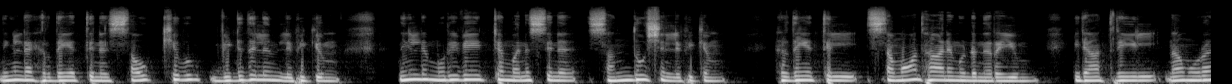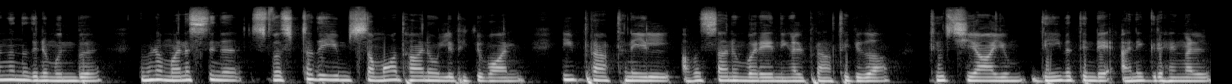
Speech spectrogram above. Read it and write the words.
നിങ്ങളുടെ ഹൃദയത്തിന് സൗഖ്യവും വിടുതലും ലഭിക്കും. നിങ്ങളുടെ മുറിവേറ്റ മനസ്സിന് സന്തോഷം ലഭിക്കും. ഹൃദയത്തിൽ സമാധാനം കൊണ്ട് നിറയും. ഈ രാത്രിയിൽ നാം ഉറങ്ങുന്നതിന് മുൻപ് നമ്മുടെ മനസ്സിന് സ്വസ്ഥതയും സമാധാനവും ലഭിക്കുവാൻ ഈ പ്രാർത്ഥനയിൽ അവസാനം വരെ നിങ്ങൾ പ്രാർത്ഥിക്കുക. തീർച്ചയായും ദൈവത്തിന്റെ അനുഗ്രഹങ്ങൾ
